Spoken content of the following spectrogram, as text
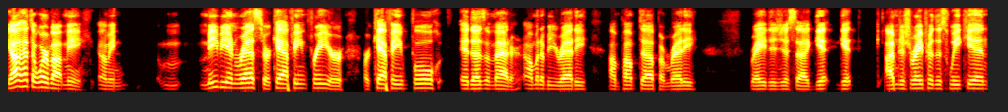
y'all don't have to worry about me. I mean, m- me being rest or caffeine free or or caffeine full, it doesn't matter. I'm gonna be ready. I'm pumped up. I'm ready, ready to just uh, get get. I'm just ready for this weekend.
